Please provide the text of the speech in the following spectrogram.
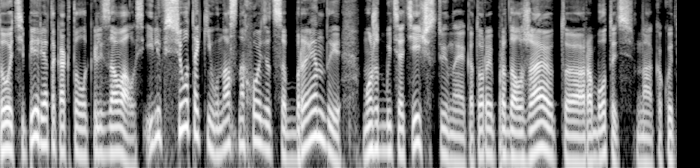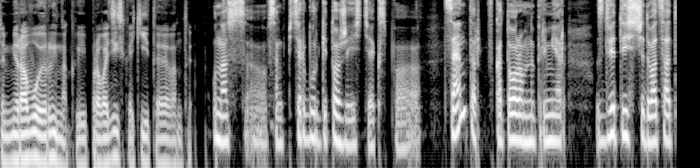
то теперь это как-то локализовалось. Или все-таки у нас находятся бренды, может быть, отечественные, которые продолжают а, работать на какой-то мировой рынок и проводить какие-то эвенты? У нас э, в Санкт-Петербурге тоже есть экспо-центр, в котором, например, с 2020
